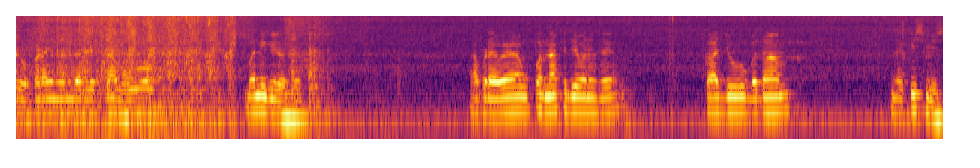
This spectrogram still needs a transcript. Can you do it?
જો કઢાઈની અંદર એકદમ હલવો બની ગયો છે. આપણે હવે ઉપર નાખી દેવાનું છે કાજુ બદામ ને કિસમિસ.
